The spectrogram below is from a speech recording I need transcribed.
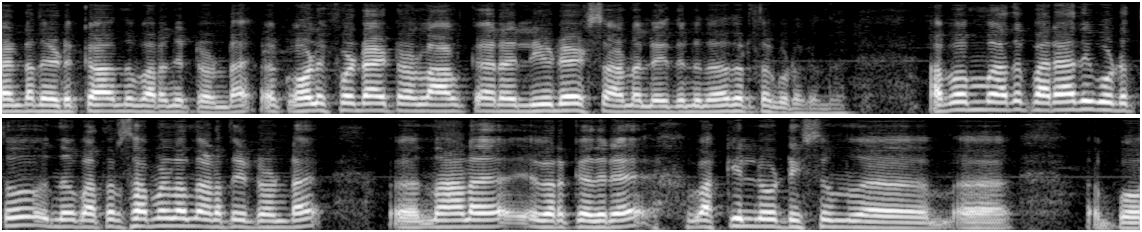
വേണ്ടത് എടുക്കാമെന്ന് പറഞ്ഞിട്ടുണ്ട്. ക്വാളിഫൈഡ് ആയിട്ടുള്ള ആൾക്കാർ ലീഡേഴ്സ് ആണല്ലോ ഇതിന് നേതൃത്വം കൊടുക്കുന്നത്. അപ്പം അത് പരാതി കൊടുത്തു. ഇന്ന് പത്രസമ്മേളനം നടത്തിയിട്ടുണ്ട്. നാളെ ഇവർക്കെതിരെ വക്കീൽ നോട്ടീസും ഇപ്പോൾ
